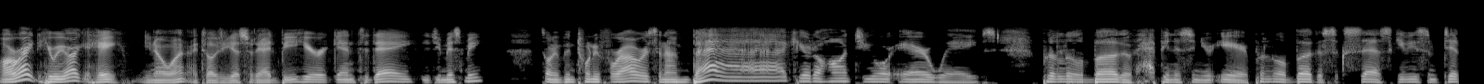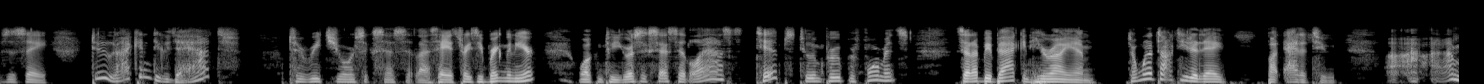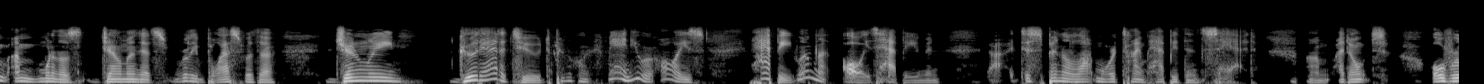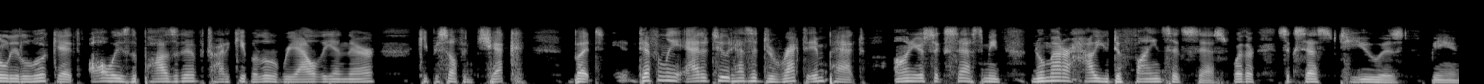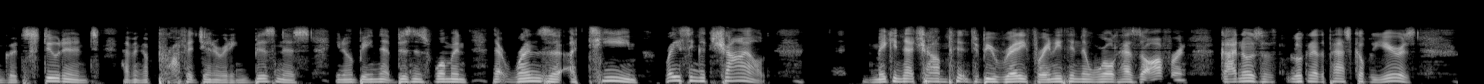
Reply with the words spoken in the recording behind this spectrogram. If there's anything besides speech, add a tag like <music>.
All right, here we are. Hey, you know what? I told you yesterday I'd be here again today. Did you miss me? It's only been 24 hours and I'm back here to haunt your airwaves. Put a little bug of happiness in your ear. Put a little bug of success. Give you some tips to say, dude, I can do that. To reach your success at last. Hey, it's Tracy Brinkman here. Welcome to Your Success at Last. Tips to improve performance. Said I'd be back and here I am. So I want to talk to you today about attitude. I, I'm I'm one of those gentlemen that's really blessed with a generally good attitude. People going, man, you were always happy. Well, I'm not always happy. I mean, I just spend a lot more time happy than sad. Um, I don't overly look at always the positive. Try to keep a little reality in there. Keep yourself in check. But definitely, attitude has a direct impact on your success. I mean, no matter how you define success, whether success to you is being a good student, having a profit generating business, you know, being that businesswoman that runs a, a team, raising a child, making that child <laughs> to be ready for anything the world has to offer. And God knows, looking at the past couple of years,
